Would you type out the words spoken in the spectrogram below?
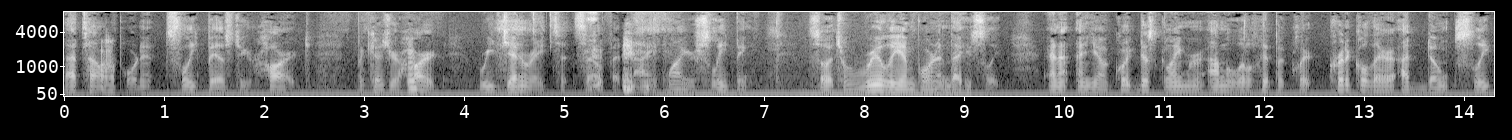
That's how important sleep is to your heart because your hmm. heart regenerates itself at night while you're sleeping. So it's really important that you sleep. And, and you know, quick disclaimer: I'm a little hypocritical there. I don't sleep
